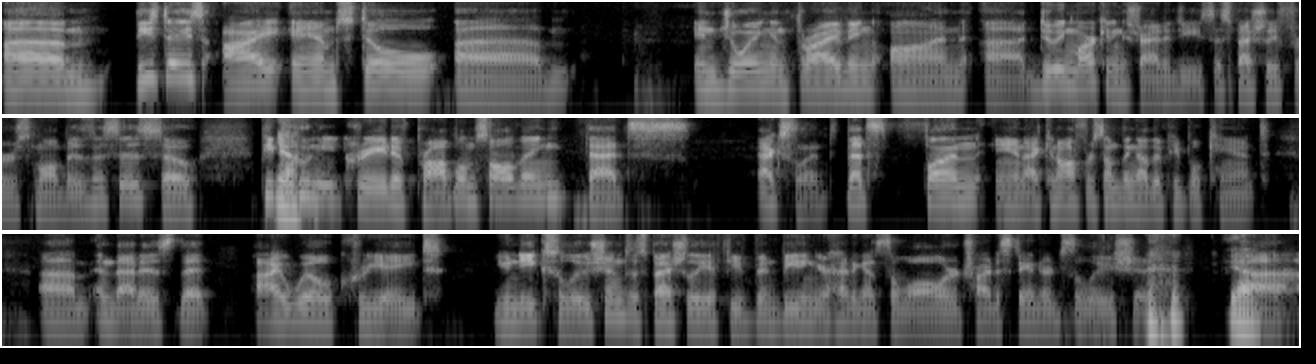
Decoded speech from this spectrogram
Um, these days, I am still um, enjoying and thriving on uh, doing marketing strategies, especially for small businesses. So people Yeah. who need creative problem solving, that's excellent. That's fun, and I can offer something other people can't, um, and that is that I will create unique solutions, especially if you've been beating your head against the wall or tried a standard solution Yeah. uh,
